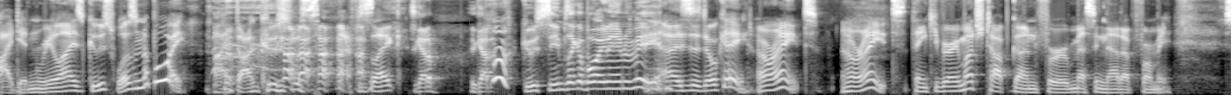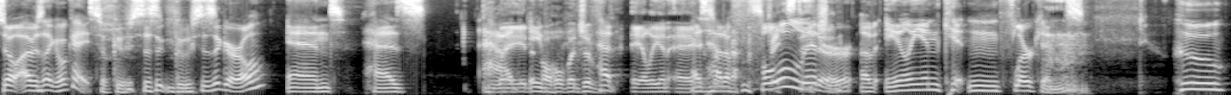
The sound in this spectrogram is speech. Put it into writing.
I didn't realize Goose wasn't a boy. I thought Goose was I was like He's got a. He got Goose. Seems like a boy name to me. I said, okay, all right, all right. Thank you very much, Top Gun, for messing that up for me. So I was like, okay, so Goose is a, Goose is a girl and has had Laid a, whole bunch of had, alien eggs. has had a full litter station. of alien kitten flurkins who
